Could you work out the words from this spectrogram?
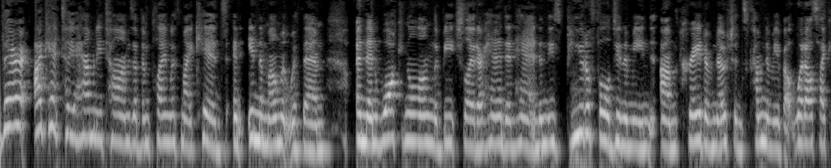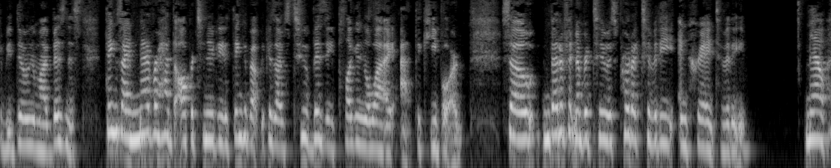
There, I can't tell you how many times I've been playing with my kids and in the moment with them and then walking along the beach later hand in hand. And these beautiful, do you know I mean, um, creative notions come to me about what else I could be doing in my business. Things I never had the opportunity to think about because I was too busy plugging away at the keyboard. So benefit number two is productivity and creativity. Now,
